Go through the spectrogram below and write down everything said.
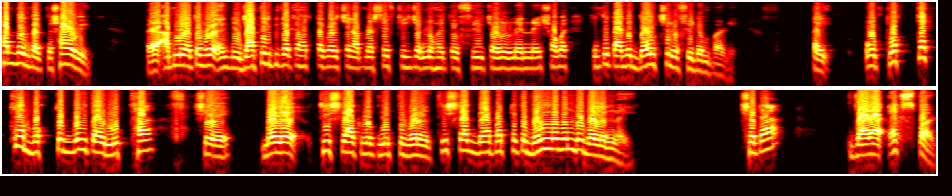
সাবধান থাকতো, স্বাভাবিক। আপনি এত বড় একজন জাতির পিতাকে হত্যা করেছেন, আপনার সেফটির জন্য হয়তো ফ্রি চললেন নেই সবাই, কিন্তু তাদের দল ছিল ফ্রিডম পার্টি তাই ও প্রত্যেকটা বক্তব্যই তার মিথ্যা। সে বলে, ত্রিশ লাখ লোক মৃত্যুবরণ, ত্রিশ লাখ ব্যাপারটা তো বঙ্গবন্ধু বলেন নাই। সেটা যারা এক্সপার্ট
